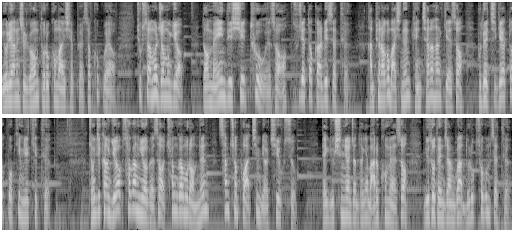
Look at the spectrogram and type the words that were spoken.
요리하는 즐거움 도루코 마이셰프에서 cookware, 축산물 전문 기업 더 메인 디쉬 2에서 수제 떡갈비 세트, 간편하고 맛있는 괜찮은 한 끼에서 부대찌개 떡볶이 밀키트, 정직한 기업 서강유업에서 첨가물 없는 삼천포 아침 멸치 육수, 160년 전통의 마르코메에서 미소 된장과 누룩 소금 세트,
